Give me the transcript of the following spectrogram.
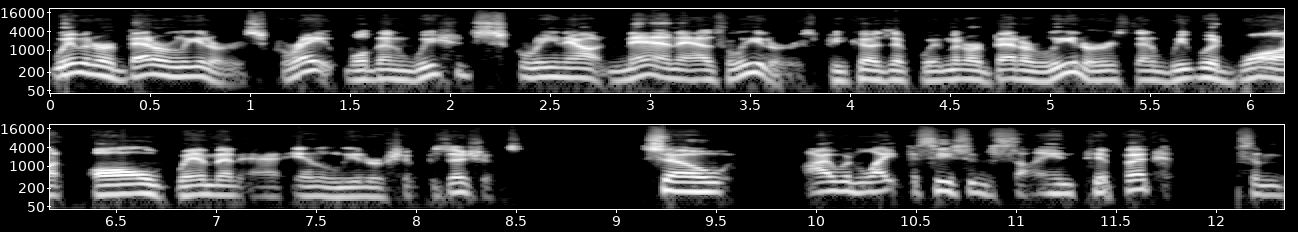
women are better leaders. Great. Well, then we should screen out men as leaders because if women are better leaders, then we would want all women in leadership positions. So I would like to see some scientific, some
